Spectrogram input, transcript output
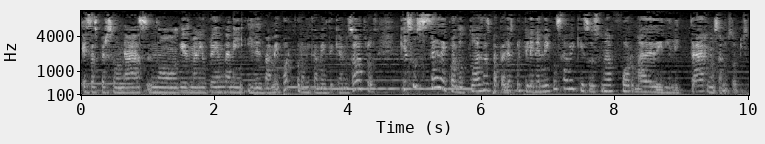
Esas personas no diezman y ofrendan y, les va mejor económicamente que a nosotros. ¿Qué sucede cuando todas esas batallas? Porque el enemigo sabe que eso es una forma de debilitarnos a nosotros,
